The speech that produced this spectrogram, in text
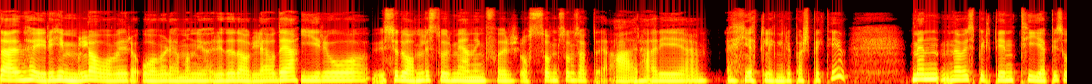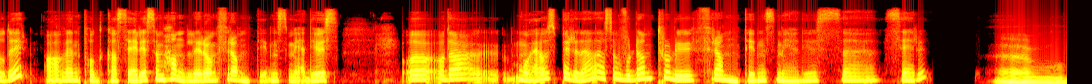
det er en høyere himmel da, over, over, det man gjør i det daglige. Og det gir jo usedvanlig stor mening for oss som som sagt er her i, i et lengre perspektiv. Men nå har vi spilt inn ti episoder av en podkastserie som handler om framtidens mediehus. Og, og, da må jeg jo spørre deg, altså, hvordan tror du framtidens mediehus uh, ser ut? Um,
